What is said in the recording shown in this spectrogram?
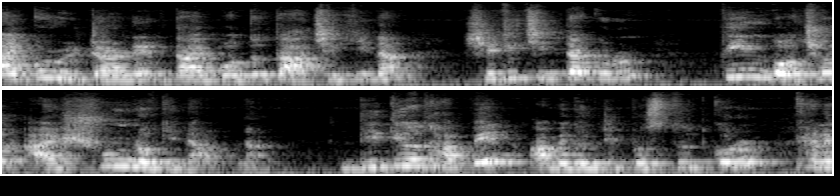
আয়কর রিটার্নের দায়বদ্ধতা আছে কিনা, সেটি চিন্তা করুন। তিন বছর আয় শূন্য কিনা আপনার। দ্বিতীয় ধাপে আবেদনটি প্রস্তুত করুন। এখানে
